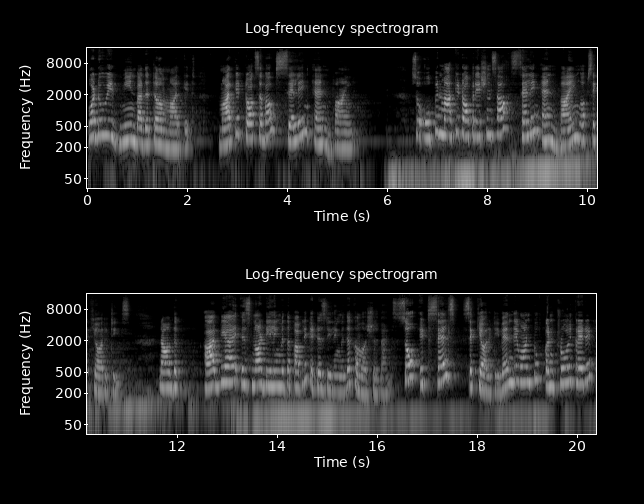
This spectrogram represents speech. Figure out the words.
what do we mean by the term market? Market talks about selling and buying. So open market operations are selling and buying of securities. Now the RBI is not dealing with the public, it is dealing with the commercial banks. So it sells security. When they want to control credit,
